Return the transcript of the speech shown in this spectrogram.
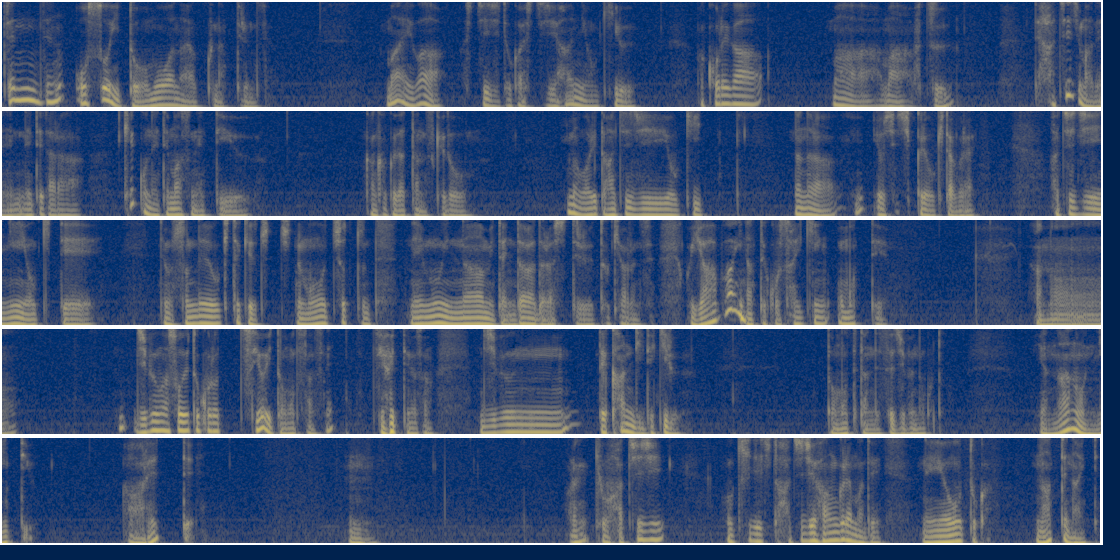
全然遅いと思わなくなってるんですよ。前は7時とか7時半に起きる、まあ、これがまあまあ普通。で8時まで寝てたら結構寝てますねっていう感覚だったんですけど今割と8時起きなんならよししっかり起きたぐらい。8時に起きてでもそれで起きたけどちょっともうちょっと眠いなみたいにダラダラしてる時あるんですよ。これやばいなってこう最近思って。あのー、自分はそういうところ強いと思ってたんですね。強いっていうのはその自分で管理できると思ってたんです自分のこと。いやなのにっていう。あれって。うん。あれ？今日8時起きでちょっと8時半ぐらいまで寝ようとかなってないって。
